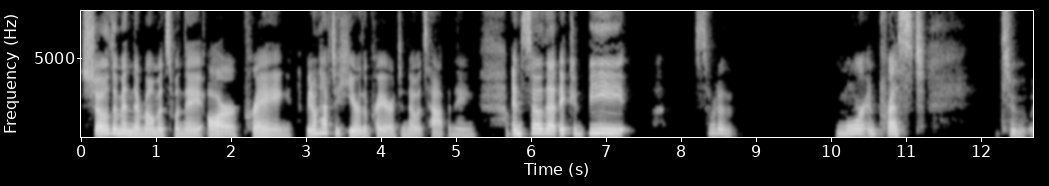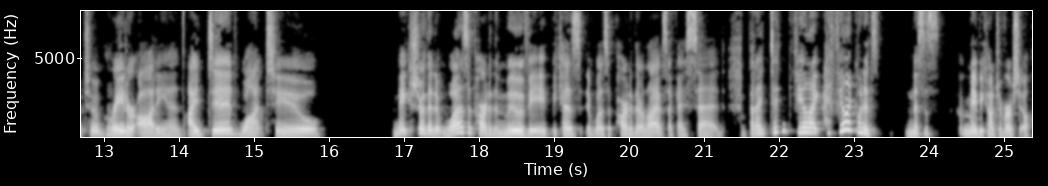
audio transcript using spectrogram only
show them in their moments when they are praying. We don't have to hear the prayer to know it's happening. And so that it could be sort of more impressed to to a greater audience. I did want to make sure that it was a part of the movie because it was a part of their lives like I said. But I didn't feel like I feel like when it's this is maybe controversial.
